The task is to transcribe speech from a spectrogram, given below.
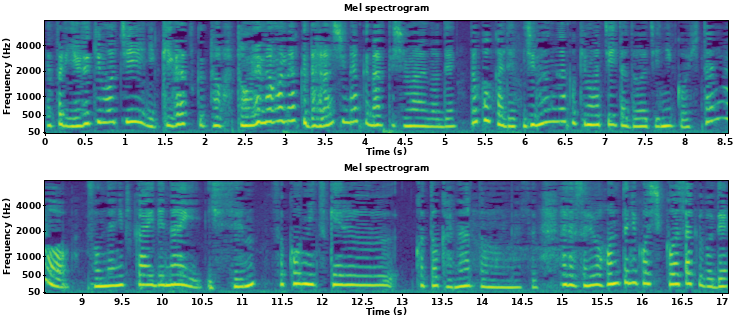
やっぱりゆる気持ちいいに気が付くと止めのもなくだらしなくなってしまうのでどこかで自分がこう気持ちいいと同時にこう人にもそんなに不快でない一線？そこを見つけることかなと思います。ただそれは本当にこう試行錯誤で、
